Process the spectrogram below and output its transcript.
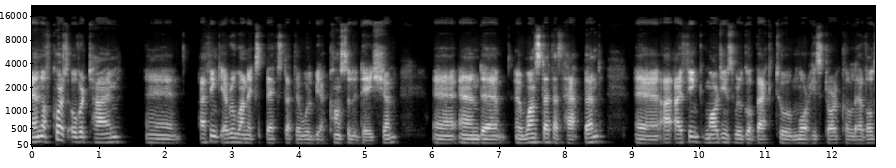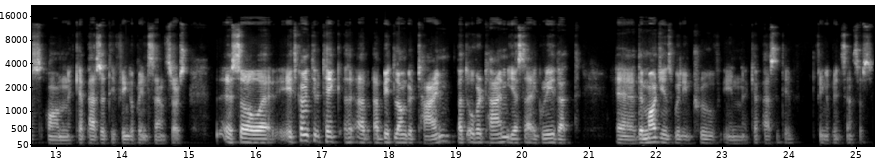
And of course, over time, uh, I think everyone expects that there will be a consolidation. And once that has happened, Uh, I think margins will go back to more historical levels on capacitive fingerprint sensors. Uh, so uh, it's going to take a bit longer time, but over time, yes, I agree that the margins will improve in capacitive fingerprint sensors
